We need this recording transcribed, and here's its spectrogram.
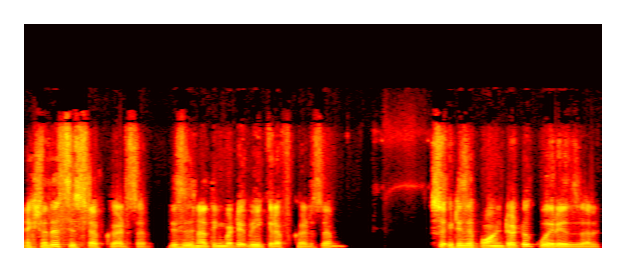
Next one is system cursor. This is nothing but a weak ref cursor. So it is a pointer to query result.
